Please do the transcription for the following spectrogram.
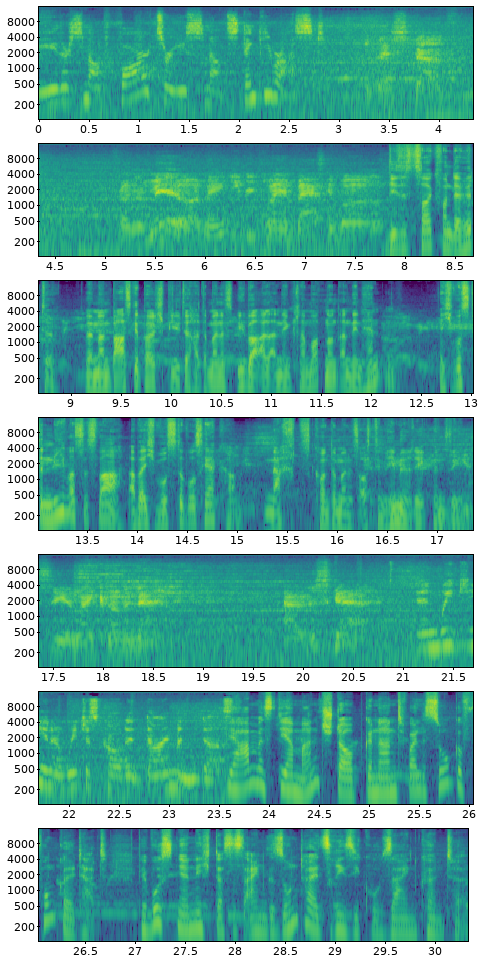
Dieses Zeug von der Hütte. Wenn man Basketball spielte, hatte man es überall an den Klamotten und an den Händen. Ich wusste nie, was es war, aber ich wusste, wo es herkam. Nachts konnte man es aus dem Himmel regnen sehen. Wir haben es Diamantstaub genannt, weil es so gefunkelt hat. Wir wussten ja nicht, dass es ein Gesundheitsrisiko sein könnte.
